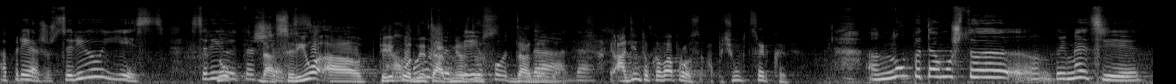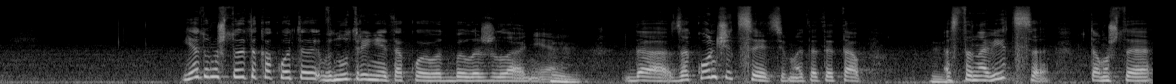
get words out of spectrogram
а пряжу. Сырье есть. Сырье ну, это шерсть. Да, сырье, а переходный а этап между... Переход, да, да, да, да. Один только вопрос. А почему в церковь? Ну, потому что, э, понимаете, я думаю, что это какое-то внутреннее такое вот было желание. Mm. Да, закончить с этим этот этап, mm. остановиться, потому что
